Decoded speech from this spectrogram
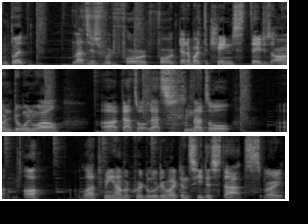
but let's just for, for forget about the change stages aren't doing well. Uh, that's all. That's that's all. Um, oh, let me have a quick look if I can see the stats. Right.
